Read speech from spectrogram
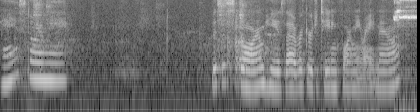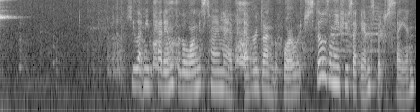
Hey, Stormy. This is Storm. He is uh, regurgitating for me right now. He let me pet him for the longest time I have ever done before, which still is only a few seconds, but just saying.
